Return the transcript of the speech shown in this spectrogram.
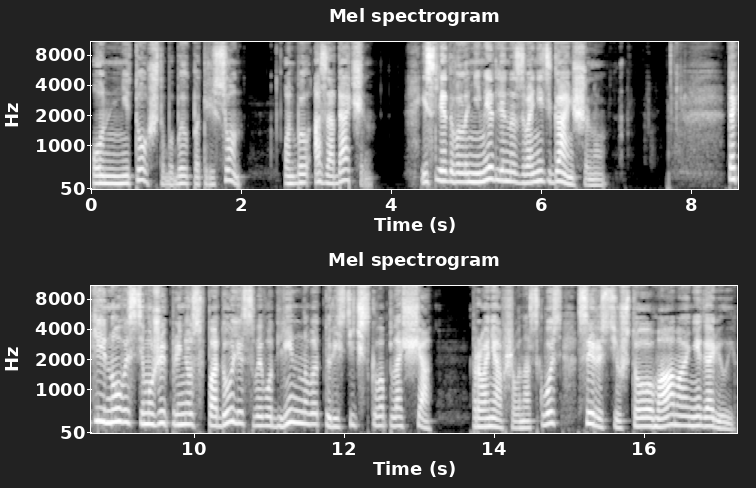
Он не то чтобы был потрясен, он был озадачен, и следовало немедленно звонить Ганьшину. Такие новости мужик принес в подоле своего длинного туристического плаща, провонявшего насквозь сыростью, что «мама, не горюй».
